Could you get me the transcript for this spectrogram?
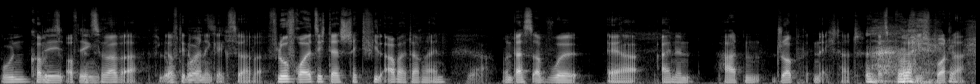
Kommt auf den. Server, Flo auf den Running. Gag Server. Flo freut sich, da steckt viel Arbeit da rein. Ja. Und das, obwohl er einen harten Job in echt hat als Profisportler.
